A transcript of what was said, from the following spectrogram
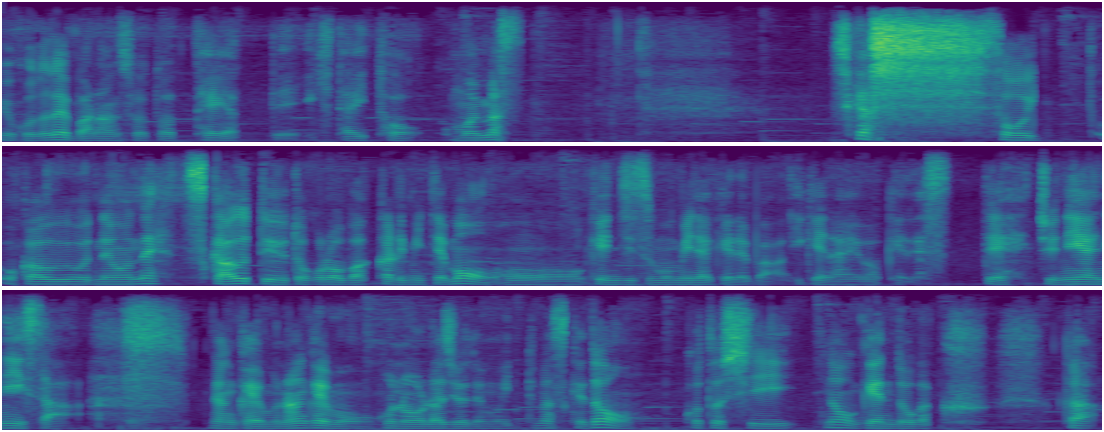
いうことでバランスをとってやっていきたいと思います。しかし、そういったお金をね、使うというところばっかり見ても、現実も見なければいけないわけです。で、ジュニア NISA、何回も何回もこのラジオでも言ってますけど、今年の限度額が、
